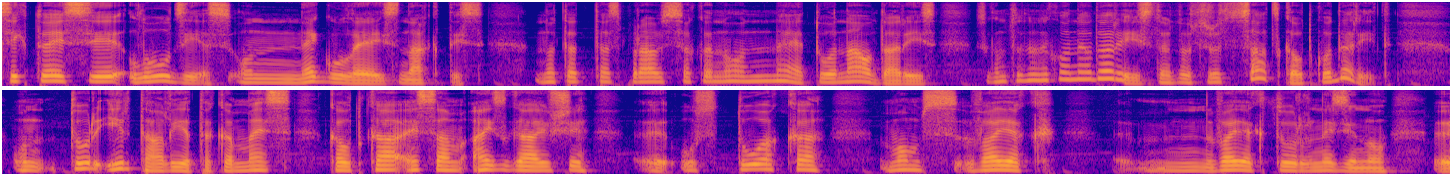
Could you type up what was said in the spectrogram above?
cik tu esi lūdzies un negulējis naktis, nu tad tas prāvis saka, nu nē, to nav darījis. Saka, nu tad neko nav darījis, tad tu sāc kaut ko darīt. Un tur ir tā lieta, ka mēs kaut kā esam aizgājuši e, uz to, ka mums vajag vajag tur, nezinu, e,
